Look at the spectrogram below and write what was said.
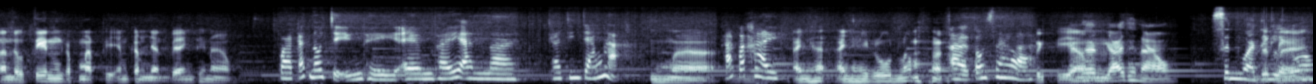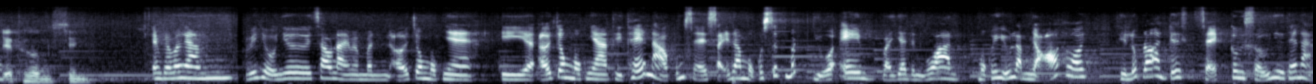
Lần đầu tiên gặp mặt thì em cảm nhận về anh thế nào? Qua cách nói chuyện thì em thấy anh à, khá chín chắn à nhưng mà hát rất hay. anh anh hay run lắm. À con sao à thì em um, gái thế nào? Xinh ngoài tiên liệu không? dễ thương xinh. Em cảm ơn anh. Ví dụ như sau này mà mình ở trong một nhà thì ở trong một nhà thì thế nào cũng sẽ xảy ra một cái xích mích giữa em và gia đình của anh, một cái hiểu lầm nhỏ thôi. Thì lúc đó anh sẽ cư xử như thế nào?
